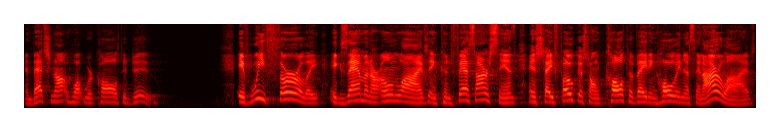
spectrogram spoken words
And that's not what we're called to do. If we thoroughly examine our own lives and confess our sins and stay focused on cultivating holiness in our lives,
